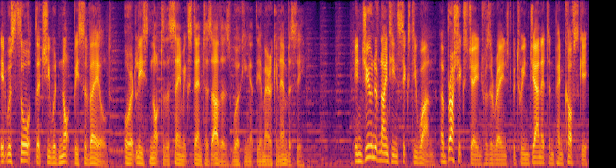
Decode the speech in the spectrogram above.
it was thought that she would not be surveilled, or at least not to the same extent as others working at the American Embassy. In June of 1961, a brush exchange was arranged between Janet and Penkovsky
